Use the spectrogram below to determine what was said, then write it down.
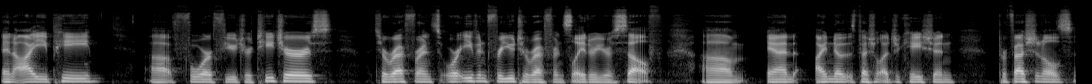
an iep uh, for future teachers to reference or even for you to reference later yourself um, and i know that special education professionals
